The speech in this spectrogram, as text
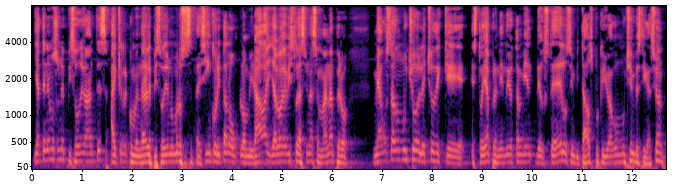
Ya tenemos un episodio antes, hay que recomendar el episodio número 65. Ahorita lo, lo miraba y ya lo he visto de hace una semana, pero me ha gustado mucho el hecho de que estoy aprendiendo yo también de ustedes, los invitados, porque yo hago mucha investigación.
